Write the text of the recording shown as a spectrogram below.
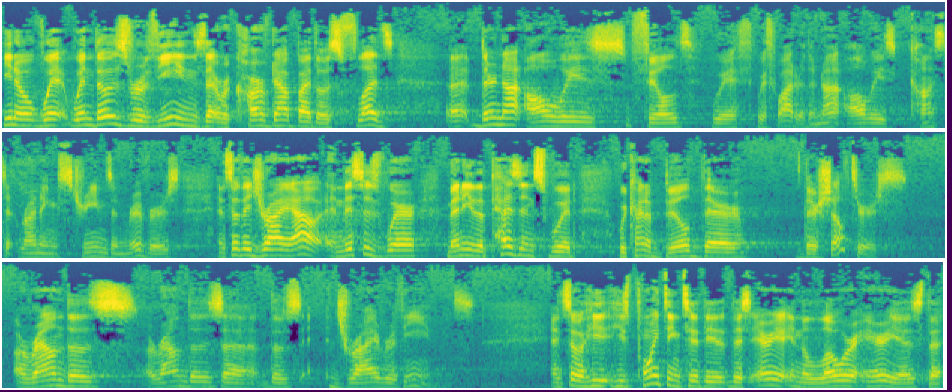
you know, when, when those ravines that were carved out by those floods, uh, they're not always filled with, with water. They're not always constant running streams and rivers. And so they dry out. And this is where many of the peasants would, would kind of build their, their shelters around those, around those, uh, those dry ravines. And so he, he's pointing to the, this area in the lower areas, the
